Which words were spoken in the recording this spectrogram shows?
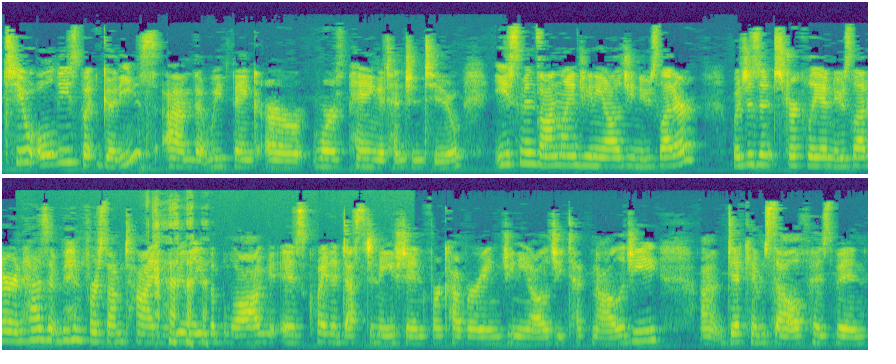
two oldies but goodies um, that we think are worth paying attention to. Eastman's online genealogy newsletter, which isn't strictly a newsletter and hasn't been for some time. Really, the blog is quite a destination for covering genealogy technology. Um, Dick himself has been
